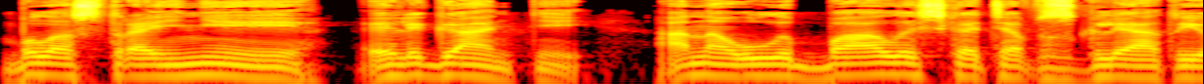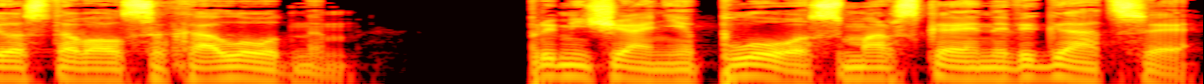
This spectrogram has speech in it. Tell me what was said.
была стройнее, элегантней. Она улыбалась, хотя взгляд ее оставался холодным. Примечание «плос» — морская навигация.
